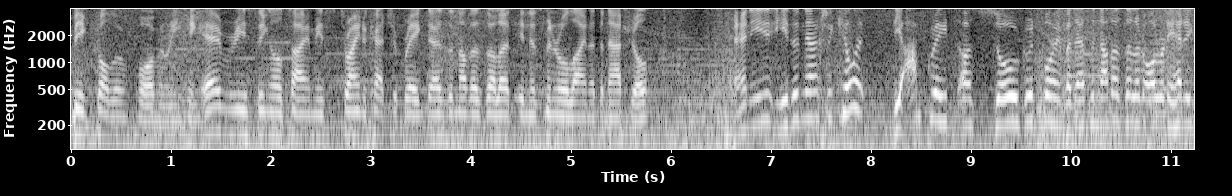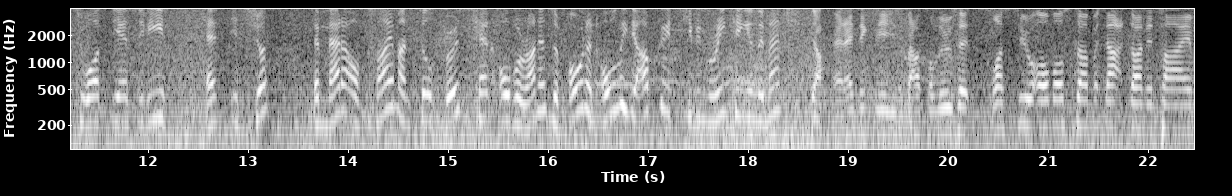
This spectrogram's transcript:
big problem for Marine King. Every single time he's trying to catch a break, there's another Zealot in his mineral line at the natural. And he, he didn't actually kill it. The upgrades are so good for him, but there's another Zealot already heading towards the SCVs, and it's just a matter of time until First can overrun his opponent. Only the upgrades keeping Marine King in the match. Yeah, and I think he's about to lose it. Plus two, almost done, but not done in time.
